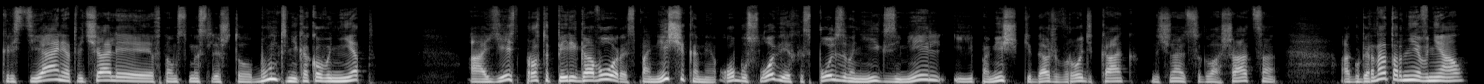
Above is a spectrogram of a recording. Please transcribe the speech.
Крестьяне отвечали в том смысле, что бунта никакого нет, а есть просто переговоры с помещиками об условиях использования их земель, и помещики даже вроде как начинают соглашаться. А губернатор не внял,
